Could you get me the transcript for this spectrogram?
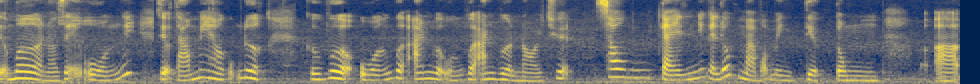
Rượu mơ nó dễ uống ấy, rượu táo mèo cũng được. Cứ vừa uống vừa ăn vừa uống vừa ăn vừa nói chuyện sau cái những cái lúc mà bọn mình tiệc tùng Ờ,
